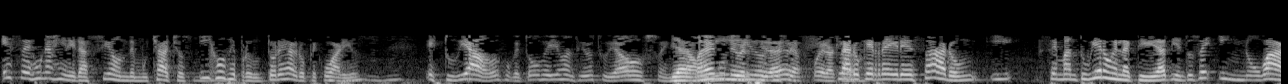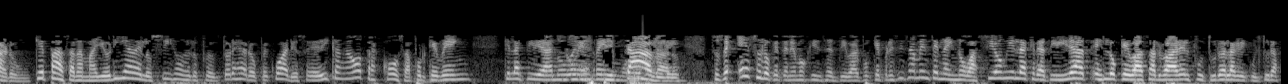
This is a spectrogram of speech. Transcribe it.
Esa es una generación de muchachos, hijos de productores agropecuarios, estudiados, porque todos ellos han sido estudiados en Y además Estados en Unidos, universidades de afuera, Claro, claro. que regresaron y se mantuvieron en la actividad y entonces innovaron. ¿Qué pasa? La mayoría de los hijos de los productores agropecuarios se dedican a otras cosas porque ven que la actividad no, es estímulo, rentable. claro. Entonces, eso es lo que tenemos que incentivar, porque precisamente la innovación y la creatividad es lo que va a salvar el futuro de la agricultura.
